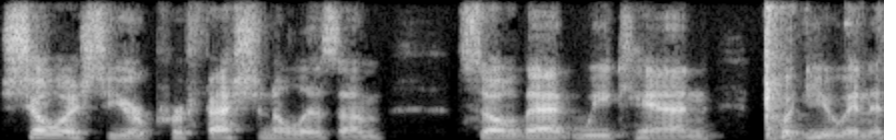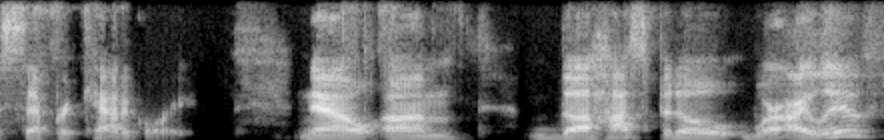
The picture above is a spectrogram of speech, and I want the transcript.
show us your professionalism so that we can put you in a separate category. Now, um, the hospital where I live,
